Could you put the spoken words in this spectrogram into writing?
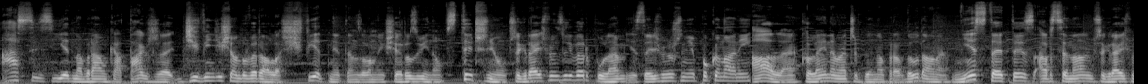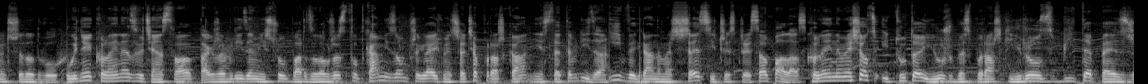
asyst i jedna bramka, także 90 overalla, świetnie ten zawodnik się rozwinął. W styczniu przegraliśmy z Liverpoolem, jesteśmy już niepokonani, ale kolejne mecze były naprawdę udane. Niestety z Arsenalem przegraliśmy 3 do 2. Później kolejne zwycięstwa, także w Lidze Mistrzów bardzo dobrze. Z Totkami Zą przegraliśmy trzecia porażka, niestety w lidze. I wygrany mecz Chelsea czy z Crystal Palace. Kolejny miesiąc i tutaj już bez porażki rozbite PSG,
